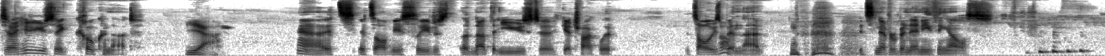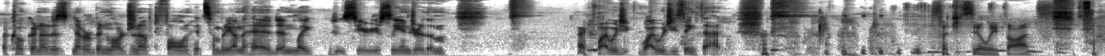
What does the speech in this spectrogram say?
Did I hear you say coconut? Yeah. Yeah, it's it's obviously just a nut that you use to get chocolate. It's always Oh. been that. it's never been anything else. a coconut has never been large enough to fall and hit somebody on the head and like seriously injure them. Why would you why would you think that? Such silly thoughts.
